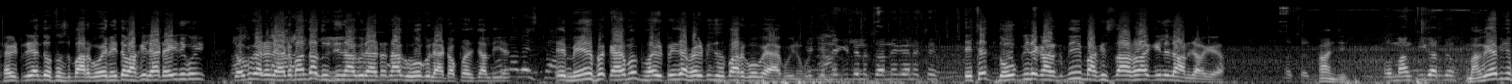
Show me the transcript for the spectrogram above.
ਫੈਕਟਰੀਆਂ ਦੇ ਉੱਥੋਂ ਸਪਾਰਕ ਹੋਏ ਨਹੀਂ ਤਾਂ ਬਾਕੀ ਲਾਈਟ ਹੈ ਹੀ ਨਹੀਂ ਕੋਈ। 24 ਘੰਟੇ ਲਾਈਟ ਬੰਦ ਆ ਦੂਜੀ ਨਾ ਕੋਈ ਲਾਈਟ ਨਾ ਕੋਈ ਲਾਈਟ ਆਪਰੇਟ ਚੱਲਦੀ ਹੈ। ਇਹ ਮੇਨ ਕਹਿਮ ਫੈਕਟਰੀ ਦਾ ਫੈਕਟਰੀ ਚ ਸਪਾਰਕ ਹੋ ਗਿਆ ਕੋਈ ਨਾ ਕੋਈ ਕਿੰਨੇ ਕਿੱਲੇ ਨੁਕਸਾਨੇ ਗਏ ਨੇ ਇੱਥੇ? ਇੱਥੇ 2 ਕਿਲੇ ਕਣਕ ਦੀ ਬਾਕੀ 17 ਕਿਲੇ ਲਾਣ ਚੱਲ ਗਿਆ। ਅੱਛਾ ਜੀ। ਹਾਂਜੀ। ਉਹ ਮੰਗ ਕੀ ਕਰਦੇ ਹੋ? ਮੰਗਿਆ ਵੀ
